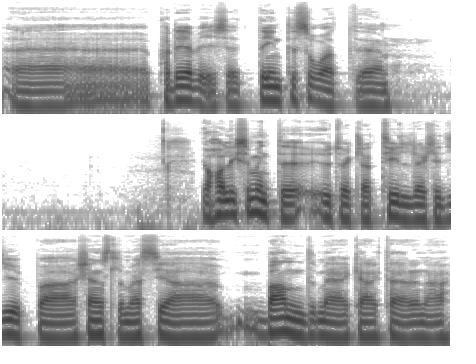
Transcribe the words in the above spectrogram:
uh, på det viset. Det är inte så att uh, jag har liksom inte utvecklat tillräckligt djupa känslomässiga band med karaktärerna.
